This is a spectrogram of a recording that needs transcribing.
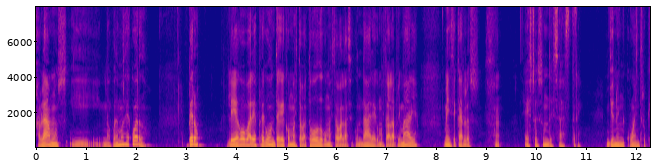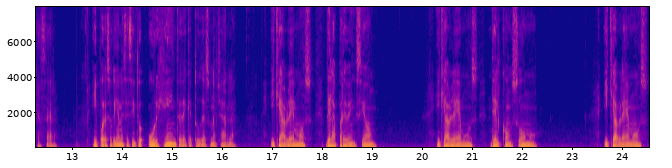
hablamos y nos ponemos de acuerdo. Pero le hago varias preguntas, que cómo estaba todo, cómo estaba la secundaria, cómo estaba la primaria. Me dice, Carlos, esto es un desastre. Yo no encuentro qué hacer. Y por eso que yo necesito urgente de que tú des una charla y que hablemos de la prevención y que hablemos del consumo y que hablemos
